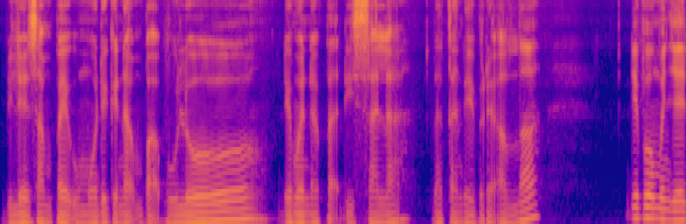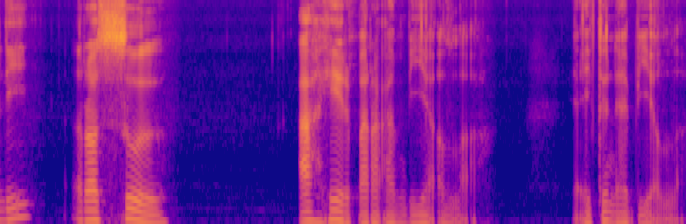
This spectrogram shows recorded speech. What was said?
Bila sampai umur dia genap 40, dia mendapat risalah datang daripada Allah. Dia pun menjadi rasul akhir para anbiya Allah. Iaitu Nabi Allah.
